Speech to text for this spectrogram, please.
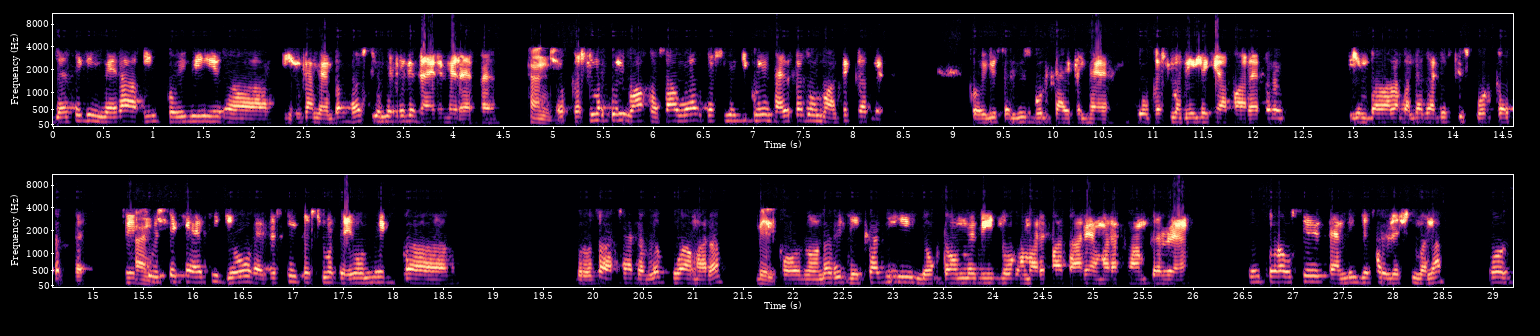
जैसे कि मेरा अभी कोई भी टीम का मेंबर दस किलोमीटर के दायरे में रहता है। हाँ जी। तो कस्टमर कोई वहाँ फंसा हुआ है कस्टमर की कोई हेल्प है तो हम वहाँ से कर लेते हैं। कोई भी सर्विस गुड का आइटम है वो कस्टमर नहीं लेके आ पा रहा है पर टीम का वाला बंदा जाके उसकी सपोर्ट कर सकता है। तो एक हाँ इससे क्या है कि जो एग्जिस्टिंग कस्टमर थे उनमें एक भरोसा अच्छा डेवलप हुआ हमारा। बिल्कुल। और उन्होंने भी देखा कि लॉकडाउन में भी लोग हमारे पास आ रहे हैं हमारा काम कर रहे हैं। तो थोड़ा उससे फैमिली जैसा रिलेशन बना। और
